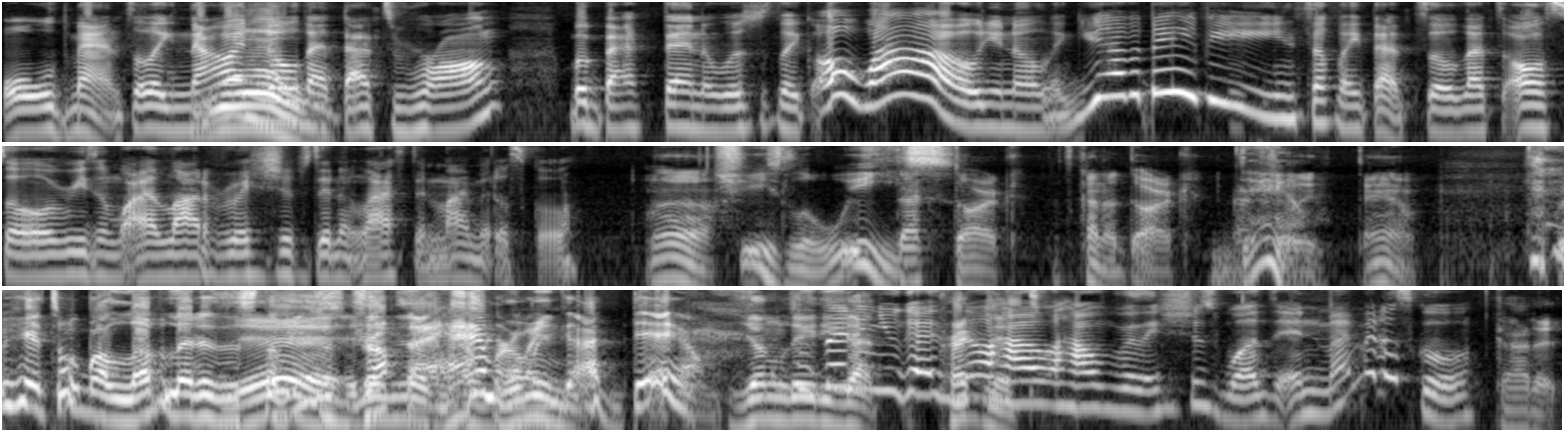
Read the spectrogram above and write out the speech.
old man. So like now I know that that's wrong. But back then it was just like, oh wow, you know, like you have a baby and stuff like that. So that's also a reason why a lot of relationships didn't last in my middle school. Ugh, Jeez Louise. that's dark. That's kind of dark. Actually. Damn. We're here talking about love letters and stuff. You just and dropped then, the like, hammer. a Like, God damn. Young lady But got you guys pregnant. know how, how relationships was in my middle school. Got it.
